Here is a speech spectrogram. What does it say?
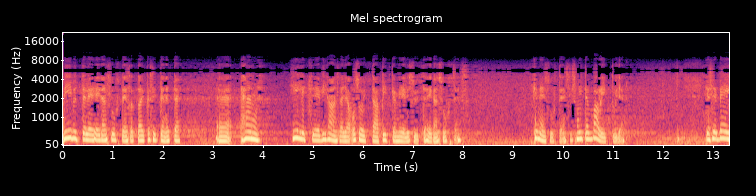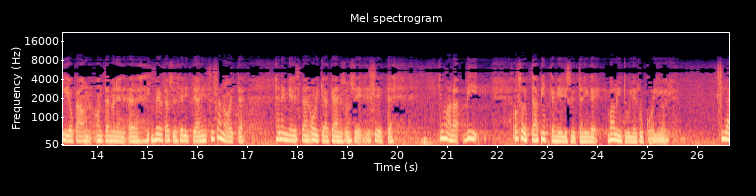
viivyttelee heidän suhteensa, taikka sitten, että hän hillitsee vihansa ja osoittaa pitkämielisyyttä heidän suhteensa. Kenen suhteen siis? Niiden valittujen. Ja se Beili, joka on, on tämmöinen äh, vertausten selittäjä, niin se sanoo, että hänen mielestään oikea käännös on se, se että Jumala vi, osoittaa pitkämielisyyttä niille valituille rukoilijoille. Sillä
